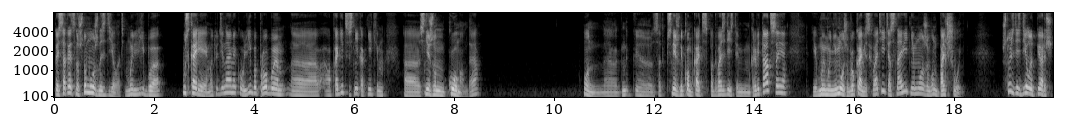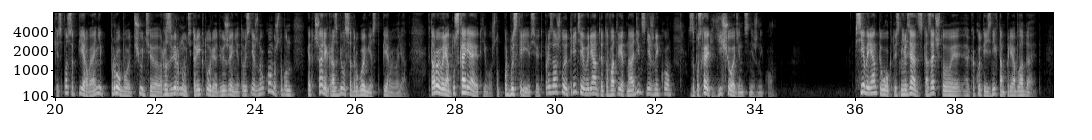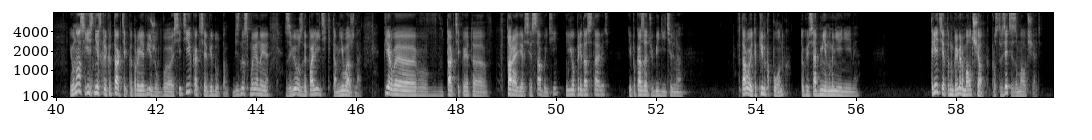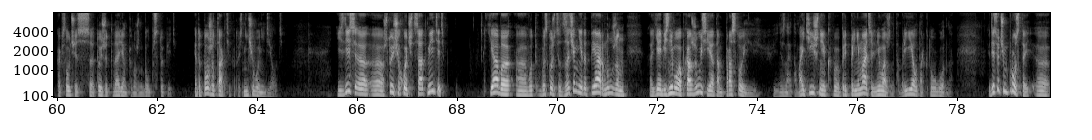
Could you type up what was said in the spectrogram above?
То есть, соответственно, что можно сделать? Мы либо ускоряем эту динамику, либо пробуем э, обходиться с ней как неким э, снежным комом, да? Он, э, э снежный ком катится под воздействием гравитации, и мы ему не можем руками схватить, остановить не можем, он большой. Что здесь делают пиарщики? Способ первый. Они пробуют чуть э, развернуть траекторию движения этого снежного кома, чтобы он, этот шарик разбился в другое место. Первый вариант. Второй вариант. Ускоряют его, чтобы побыстрее все это произошло. И третий вариант. Это в ответ на один снежный ком запускают еще один снежный ком. Все варианты ок. То есть нельзя сказать, что э, какой-то из них там преобладает. И у нас есть несколько тактик, которые я вижу в сети, как себя ведут там бизнесмены, звезды, политики, там неважно. Первая тактика – это Вторая версия событий, ее предоставить и показать убедительно. Второе – это пинг-понг, то есть обмен мнениями. Третье – это, например, молчатка. Просто взять и замолчать. Как в случае с той же Тодоренко нужно было поступить. Это тоже тактика, то есть ничего не делать. И здесь э, э, что еще хочется отметить? Я бы, э, вот вы скажете, зачем мне этот пиар нужен? Я и без него обхожусь, я там простой, не знаю, там айтишник, предприниматель, неважно, там риэлтор, кто угодно. Здесь очень просто. Э,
